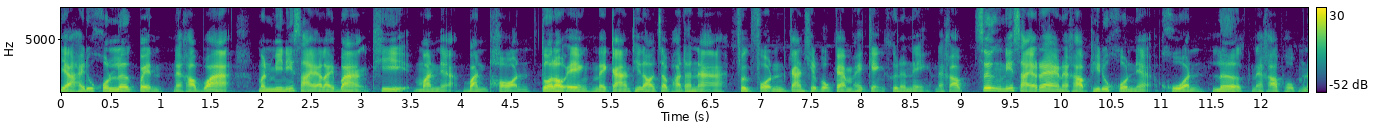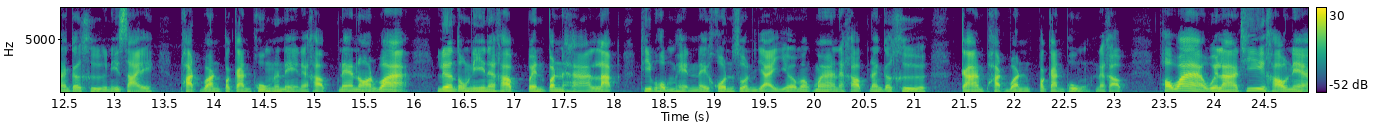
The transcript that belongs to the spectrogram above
อยากให้ทุกคนเลิกเป็นนะครับว่ามันมีนิสัยอะไรบ้างที่มันเนี่ยบั่นทอนตัวเราเองในการที่เราจะพัฒนาฝึกฝนการเขียนโปรแกรมให้เก่งขึ้นนั่นเองนะครับซึ่งนิสัยแรกนะครับที่ทุกคนเนี่ยควรเลิกนะครับผมนั่นก็คือนิสัยผัดวันประกันพรุ่งนั่นเองนะครับแน่นอนว่าเรื่องตรงนี้นะครับเป็นปัญหาหลักที่ผมเห็นในคนส่วนใหญ่เยอะมากๆนะครับนั่นก็คือการผัดวันประกันพรุ่งนะครับเพราะว่าเวลาที่เขาเนี่ย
